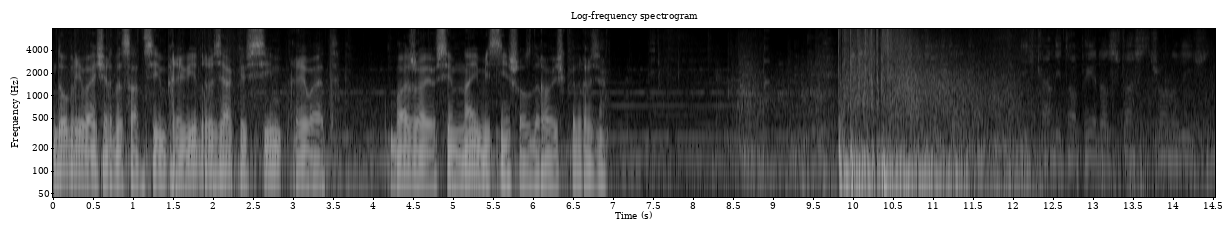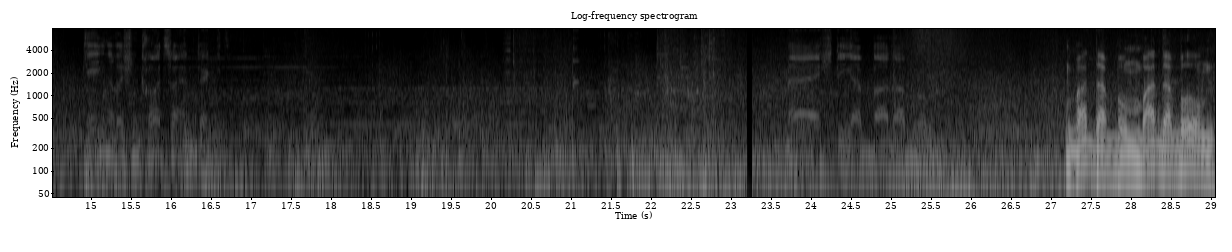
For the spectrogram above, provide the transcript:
Добрий вечір, десант. Всім привіт, друзяки, всім привіт. Бажаю всім найміцнішого здоров'ячка, друзі. Ich kann die Torpedos fast schon riechen. Gegnerischen Kreuzer entdeckt. Бада-бум, бада-бум.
